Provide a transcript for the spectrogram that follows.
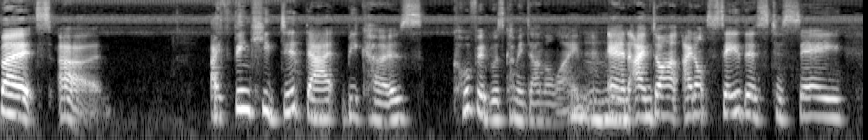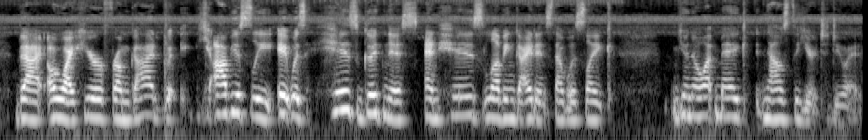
but uh, I think he did that because COVID was coming down the line, Mhm. and I'm don't I don't say this to say that oh I hear from God, but he- obviously it was His goodness and His loving guidance that was like, you know what, Meg, now's the year to do it.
